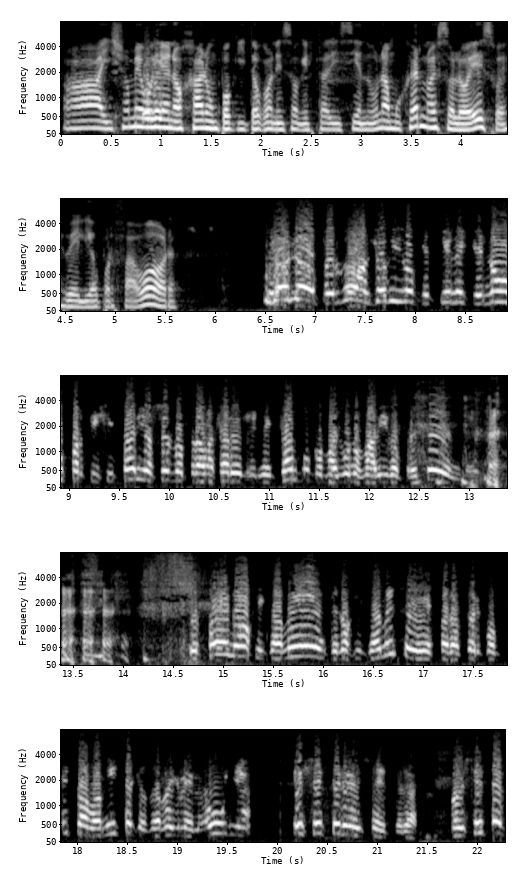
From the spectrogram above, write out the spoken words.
Ay, yo me voy a enojar un poquito con eso que está diciendo. Una mujer no es solo eso, Esbelio, por favor. No, no, perdón, yo digo que tiene que no participar y hacerlo trabajar en, en el campo como algunos maridos pretenden. Después, lógicamente, lógicamente es para hacer coqueta bonita, que se arregle la uña, etcétera, etcétera. Pero etcétera,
